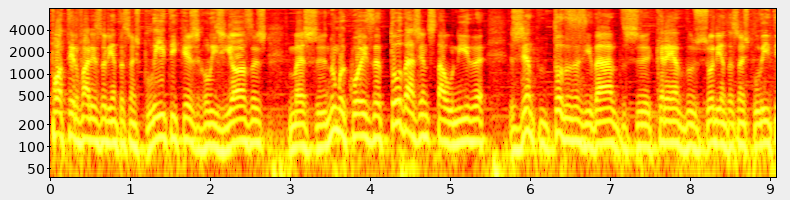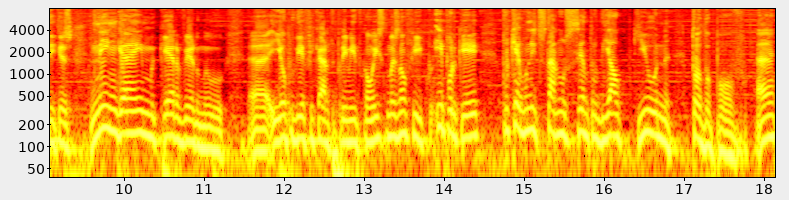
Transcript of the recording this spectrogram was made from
pode ter várias orientações políticas, religiosas, mas uh, numa coisa toda a gente está unida, gente de todas as idades, uh, credos, orientações políticas, ninguém me quer ver nu. e eu podia ficar deprimido com isto, mas não fico. E porquê? Porque é bonito estar no centro de algo que une todo o povo. Hein?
